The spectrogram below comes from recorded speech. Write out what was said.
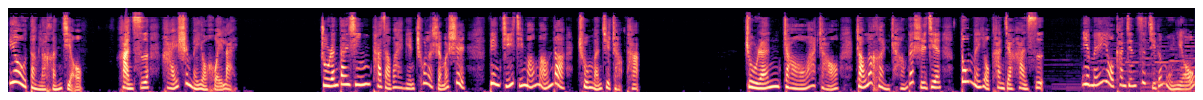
又等了很久，汉斯还是没有回来。主人担心他在外面出了什么事，便急急忙忙的出门去找他。主人找啊找，找了很长的时间，都没有看见汉斯，也没有看见自己的母牛。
